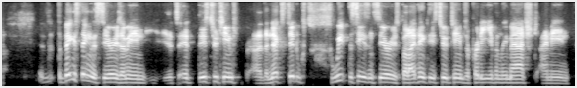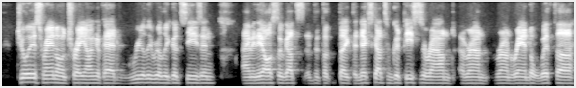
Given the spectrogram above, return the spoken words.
the biggest thing in the series, I mean, it's it. These two teams, uh, the Knicks did sweep the season series, but I think these two teams are pretty evenly matched. I mean, Julius Randle and Trae Young have had really, really good season. I mean, they also got the, the, like the Knicks got some good pieces around around around Randle with uh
